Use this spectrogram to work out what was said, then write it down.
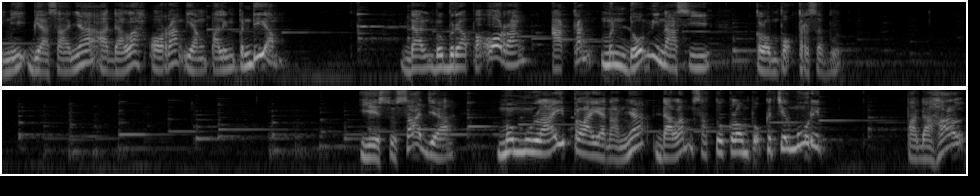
Ini biasanya adalah orang yang paling pendiam. Dan beberapa orang akan mendominasi kelompok tersebut. Yesus saja memulai pelayanannya dalam satu kelompok kecil murid. Padahal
